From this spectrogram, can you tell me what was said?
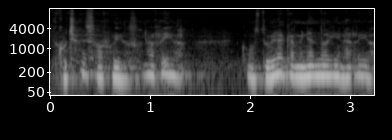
¿Escuchás esos ruidos? Son arriba. Como si estuviera caminando alguien arriba.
